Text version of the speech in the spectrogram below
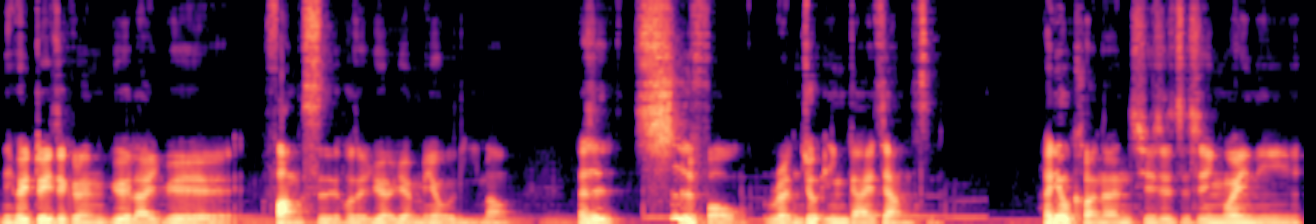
你会对这个人越来越放肆，或者越来越没有礼貌。但是，是否人就应该这样子？很有可能，其实只是因为你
